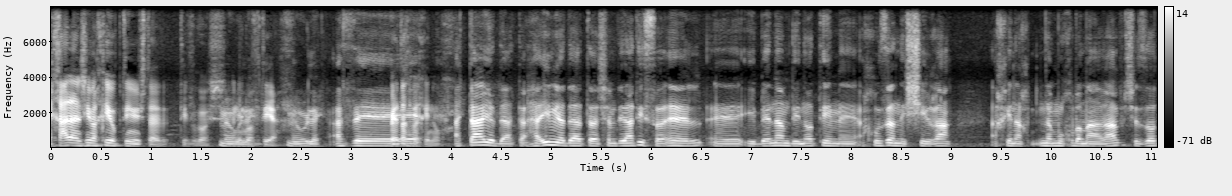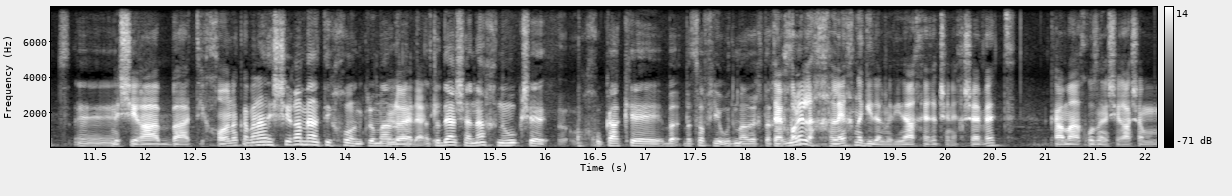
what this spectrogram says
אחד האנשים הכי אופטימיים שאתה תפגוש, אני מבטיח. מעולה. אז אה, בטח בחינוך. אתה ידעת, האם ידעת שמדינת ישראל אה, היא בין המדינות עם אה, אחוז הנשירה הכי נמוך במערב, שזאת... אה, נשירה בתיכון הכוונה? נשירה מהתיכון, כלומר, לא ידעתי. אתה יודע שאנחנו, כשחוקק אה, בסוף ייעוד מערכת אתה החינוך, יכול ללכלך נגיד על מדינה אחרת שנחשבת? כמה אחוז הנשירה שם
